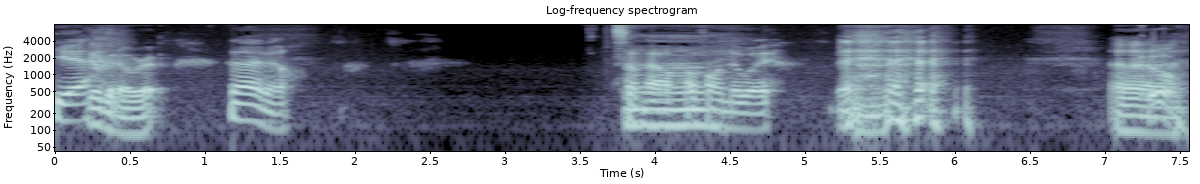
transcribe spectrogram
Yeah, You'll get over it. I know. Somehow, Uh, I'll find a way. uh, Cool.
